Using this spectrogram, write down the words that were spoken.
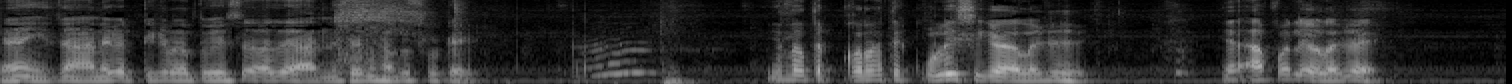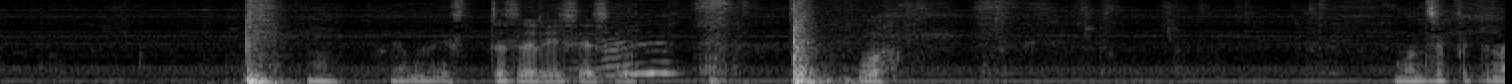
यहाँ हिजो हानेको टिक्रा दुखेछ अझै हान्ने खाँदैछ पुट्याए यसलाई त कराते कसले सिकायो होला कि यहाँ आफैले होला यस्तो छ रिस यसको पिट्नु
